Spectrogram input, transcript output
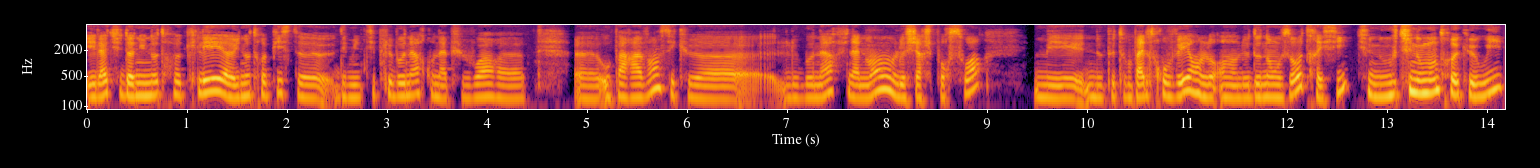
Et là, tu donnes une autre clé, euh, une autre piste euh, des multiples bonheurs qu'on a pu voir euh, euh, auparavant. C'est que euh, le bonheur, finalement, on le cherche pour soi. Mais ne peut-on pas le trouver en le, en le donnant aux autres? Et si, tu nous, tu nous montres que oui.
